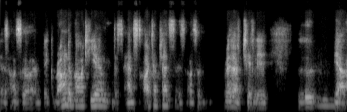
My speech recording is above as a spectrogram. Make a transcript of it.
There's also a big roundabout here. Reuter Platz is also relatively, yeah,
